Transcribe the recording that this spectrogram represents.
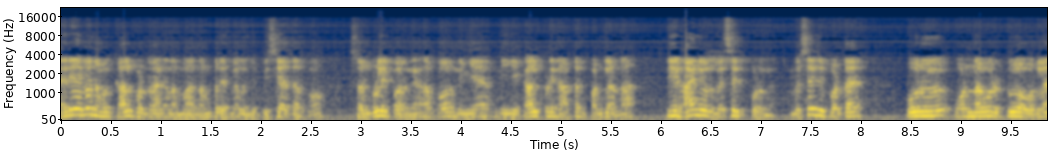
நிறைய பேர் நமக்கு கால் பண்றாங்க. நம்ம நம்பர் எப்பவுமே கொஞ்சம் பிஸியா தான் இருக்கும். ஸோ நண்பர்களே பாருங்க. அப்போ நீங்க நீங்க கால் பண்ணி நான் அட்டன் பண்ணலன்னா நீங்க ஹாய்னு ஒரு மெசேஜ் போடுங்க. மெசேஜ் போட்ட ஒரு ஒன் ஹவர் டூ ஹவர்ல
